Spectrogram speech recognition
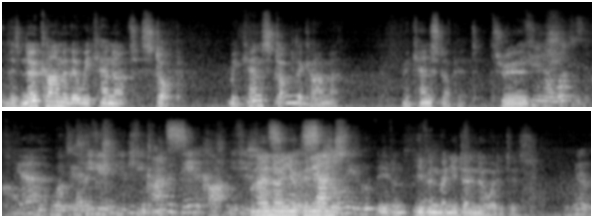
there's no karma that we cannot stop. We can stop the karma. We can stop it through If you know what is the karma. Yeah. What is, if you, you, you can't see the karma, if you No, can't no, see you the can even subtle, even even when you don't know what it is. Really?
